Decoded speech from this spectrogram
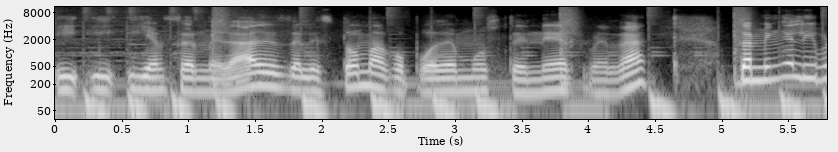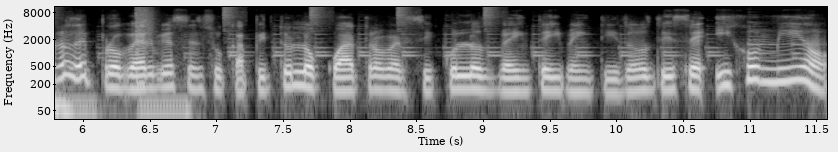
y, enfermedades del estómago podemos tener, ¿verdad? También el libro de Proverbios en su capítulo 4, versículos 20 y 22 dice, Hijo mío,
